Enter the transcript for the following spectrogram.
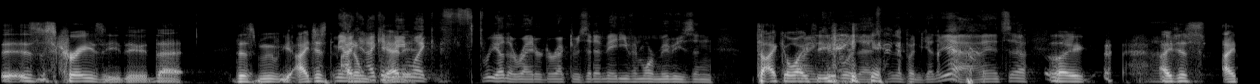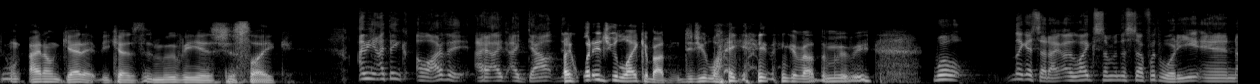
this is crazy, dude. That this movie, I just I mean, I, I, don't can, I can name it. like three other writer directors that have made even more movies than Taika Waititi. Coogler that they put together. Yeah, it's uh, like I just I don't I don't get it because the movie is just like I mean, I think a lot of it. I I, I doubt. That, like what did you like about did you like anything about the movie? well, like I said, I, I like some of the stuff with Woody, and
